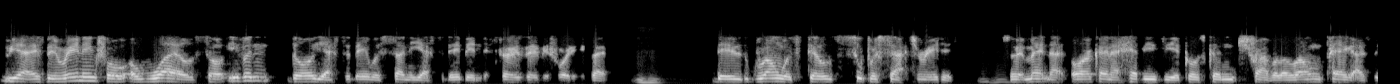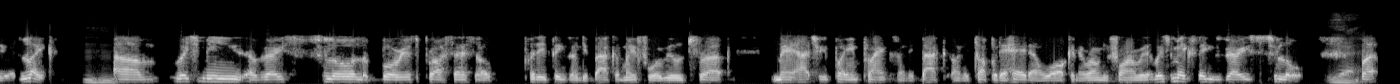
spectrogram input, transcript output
yeah, it's been raining for a while. So even though yesterday was sunny, yesterday being the Thursday before the event, Mhm. the ground was still super saturated. Mhm. So it meant that all kind of heavy vehicles couldn't travel around Peg as they would like. Mhm. um, which means a very slow, laborious process of putting things on the back of my four wheel truck, may actually putting planks on the back, on the top of the head, and walking around the farm with it, which makes things very slow. Yeah. But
